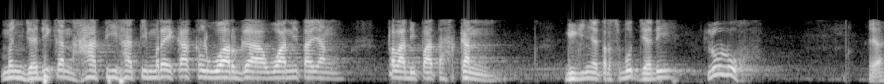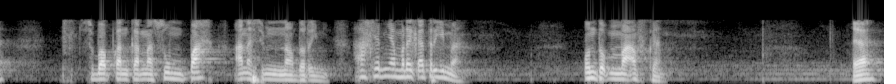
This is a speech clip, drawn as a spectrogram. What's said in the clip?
menjadikan hati-hati mereka keluarga wanita yang telah dipatahkan giginya tersebut jadi luluh. Ya. Sebabkan karena sumpah Anas bin Nadir ini. Akhirnya mereka terima untuk memaafkan. Ya.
